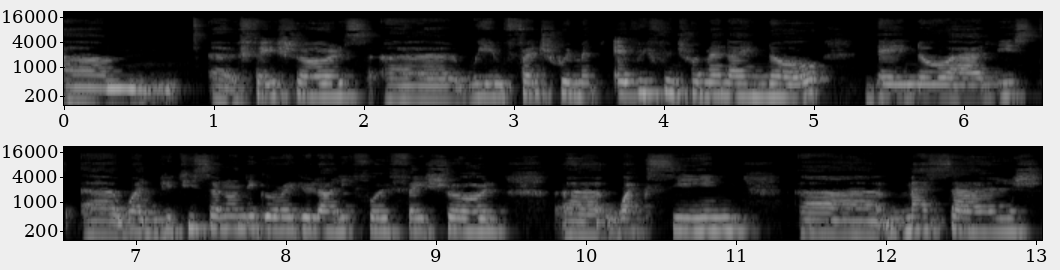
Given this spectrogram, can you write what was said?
um, uh, facials. Uh, we French women, every French woman I know, they know at least uh, one beauty salon they go regularly for a facial, uh, waxing, uh, massage,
